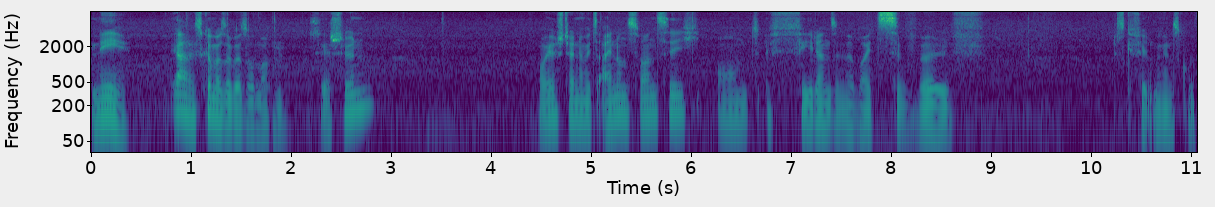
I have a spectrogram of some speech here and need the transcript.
Nee. Ja, das können wir sogar so machen. Sehr schön. Feuerstein haben jetzt 21 und Federn sind wir bei 12. Das gefällt mir ganz gut.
